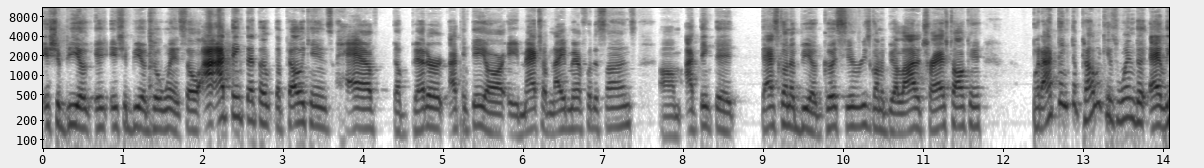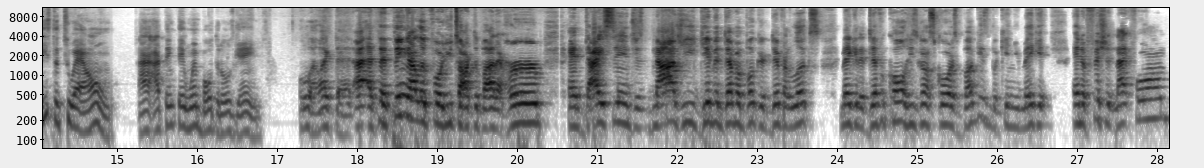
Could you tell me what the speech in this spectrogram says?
it should be a it, it, should be a good win. So I, I think that the, the Pelicans have the better. I think they are a matchup nightmare for the Suns. Um, I think that that's going to be a good series. Going to be a lot of trash talking, but I think the Pelicans win the at least the two at home. I, I think they win both of those games. Oh, I like that. I, the thing I look for, you talked about it, Herb and Dyson, just Naji giving Devin Booker different looks, making it difficult. He's going to score his buckets, but can you make it an efficient night for him?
